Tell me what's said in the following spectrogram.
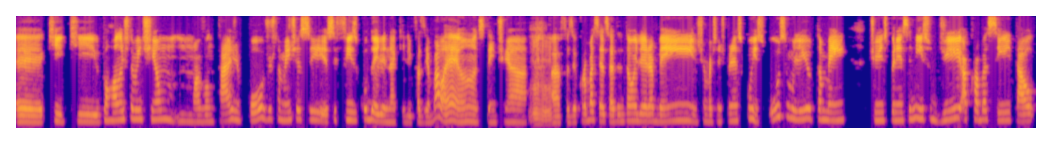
É, que, que o Tom Holland também tinha um- uma vantagem por justamente esse, esse físico dele, né? Que ele fazia balé antes, tem, tinha Uhum. a fazer acrobacia, etc. Então ele era bem. Ele tinha bastante experiência com isso. O Simulio também tinha experiência nisso, de acrobacia e tal,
